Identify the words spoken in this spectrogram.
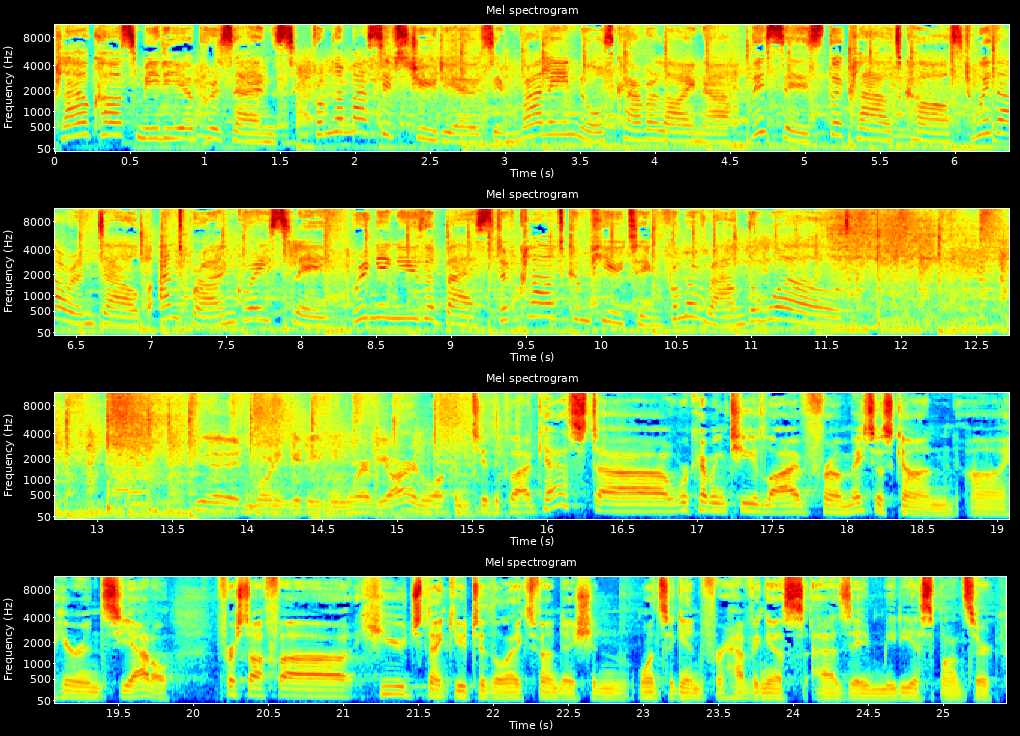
Cloudcast Media presents from the massive studios in Raleigh, North Carolina. This is the Cloudcast with Aaron Delp and Brian Gracely, bringing you the best of cloud computing from around the world. Good morning, good evening, wherever you are, and welcome to the Cloudcast. Uh, we're coming to you live from MesosCon uh, here in Seattle. First off, uh, huge thank you to the Linux Foundation once again for having us as a media sponsor.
